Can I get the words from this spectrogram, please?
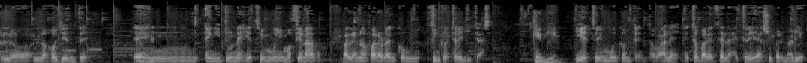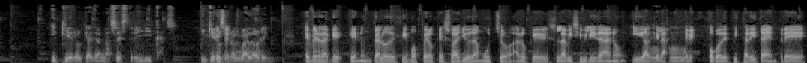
los, los oyentes en, en iTunes y estoy muy emocionado, ¿vale? Nos valoran con cinco estrellitas. Qué bien. y estoy muy contento, ¿vale? Esto parece las estrellas de Super Mario y quiero que haya más estrellitas y quiero que nos valoren. Es verdad que, que nunca lo decimos, pero que eso ayuda mucho a lo que es la visibilidad, ¿no? Y a que la Ujú. gente que es un poco despistadita entre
